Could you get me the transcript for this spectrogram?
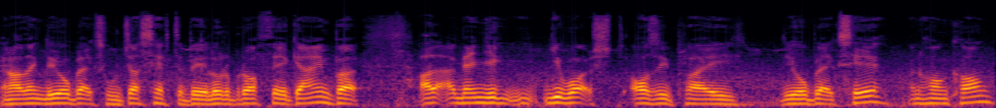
and I think the All Blacks will just have to be a little bit off their game. But I, I mean, you, you watched Aussie play the All Blacks here in Hong Kong,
